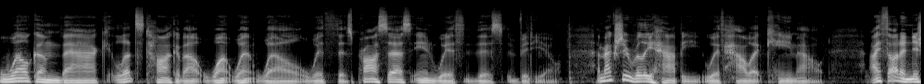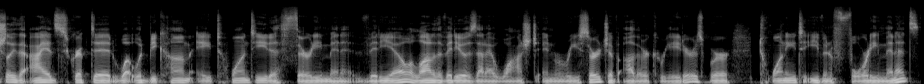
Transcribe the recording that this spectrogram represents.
Welcome back. Let's talk about what went well with this process and with this video. I'm actually really happy with how it came out. I thought initially that I had scripted what would become a 20 to 30 minute video. A lot of the videos that I watched in research of other creators were 20 to even 40 minutes.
